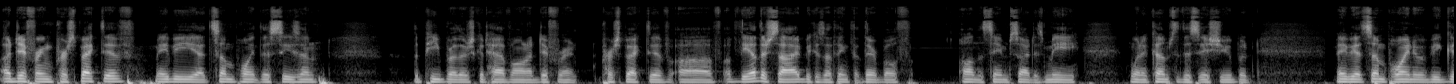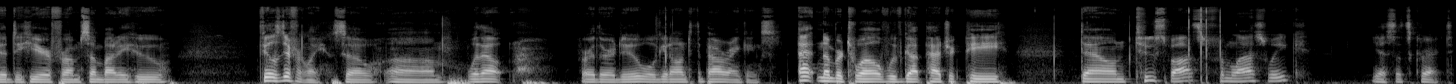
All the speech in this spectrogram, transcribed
a differing perspective. Maybe at some point this season, the P brothers could have on a different perspective of of the other side because I think that they're both on the same side as me when it comes to this issue, but maybe at some point it would be good to hear from somebody who feels differently. So, um, without further ado, we'll get on to the power rankings. At number 12, we've got Patrick P. down two spots from last week. Yes, that's correct.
